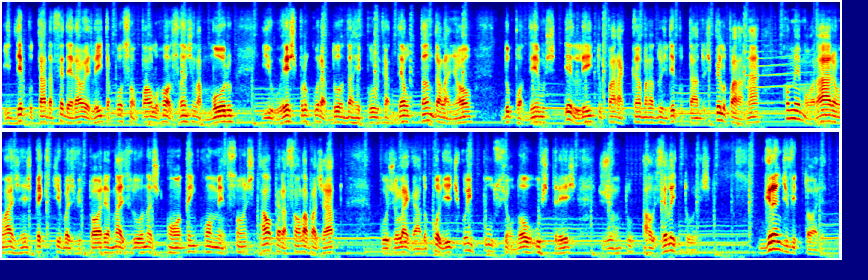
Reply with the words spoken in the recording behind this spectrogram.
e deputada federal eleita por São Paulo, Rosângela Moro, e o ex-procurador da República, Deltan Dallagnol, do Podemos, eleito para a Câmara dos Deputados pelo Paraná, comemoraram as respectivas vitórias nas urnas ontem com menções à Operação Lava Jato, cujo legado político impulsionou os três junto aos eleitores. Grande vitória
